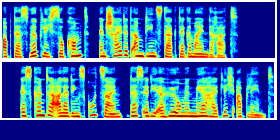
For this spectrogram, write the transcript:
Ob das wirklich so kommt, entscheidet am Dienstag der Gemeinderat. Es könnte allerdings gut sein, dass er die Erhöhungen mehrheitlich ablehnt.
